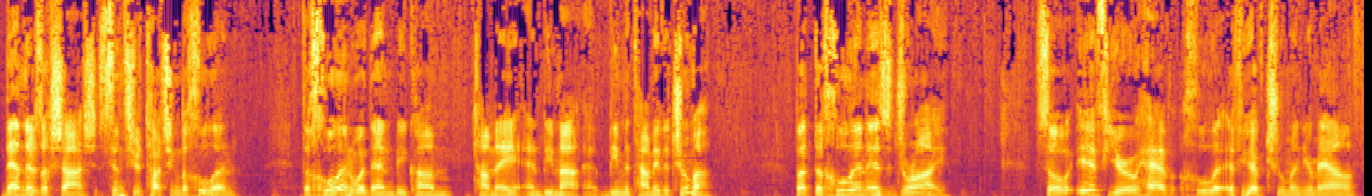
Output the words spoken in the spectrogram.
then there's a chash. Since you're touching the chulen, the chulen would then become tame and be, ma, be the truma. But the chulen is dry. So if you have chula, if you have truma in your mouth,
